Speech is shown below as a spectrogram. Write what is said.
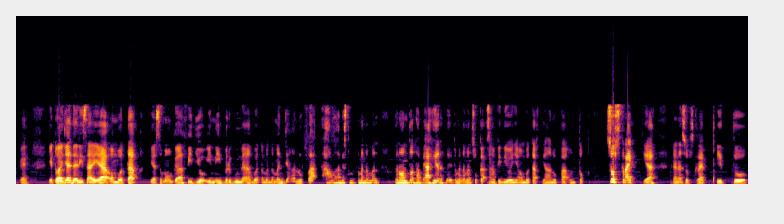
Oke, okay? itu aja dari saya Om Botak. Ya semoga video ini berguna buat teman-teman. Jangan lupa kalau sampai teman-teman nonton sampai akhir. Dari teman-teman suka sama videonya Om Botak, jangan lupa untuk subscribe ya karena subscribe itu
